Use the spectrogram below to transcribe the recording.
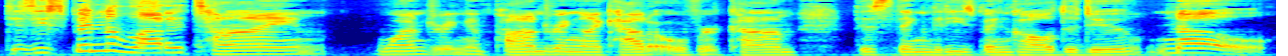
Does he spend a lot of time wondering and pondering like how to overcome this thing that he's been called to do? No.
